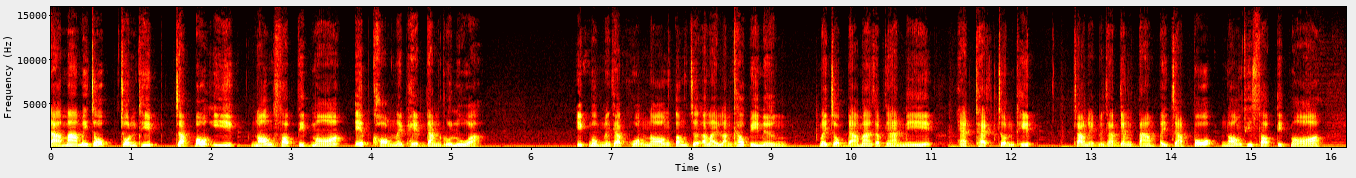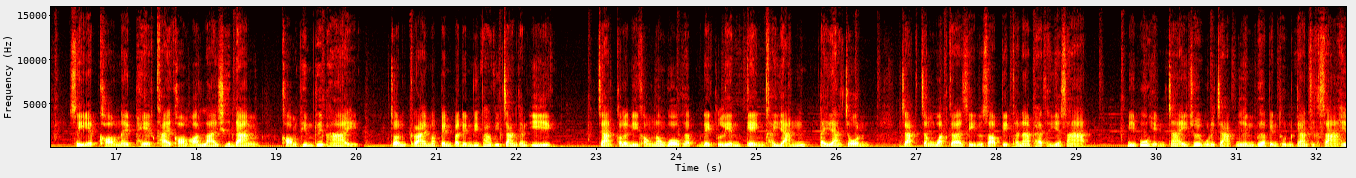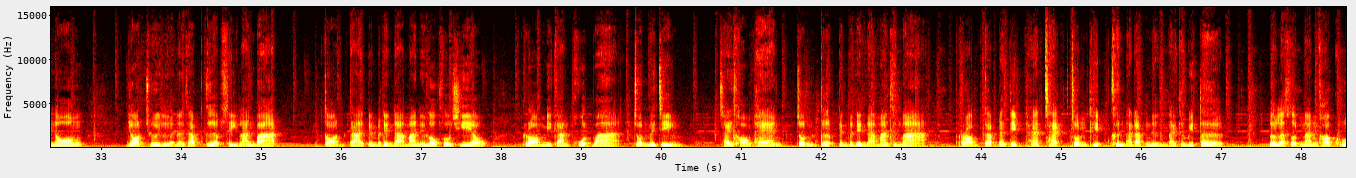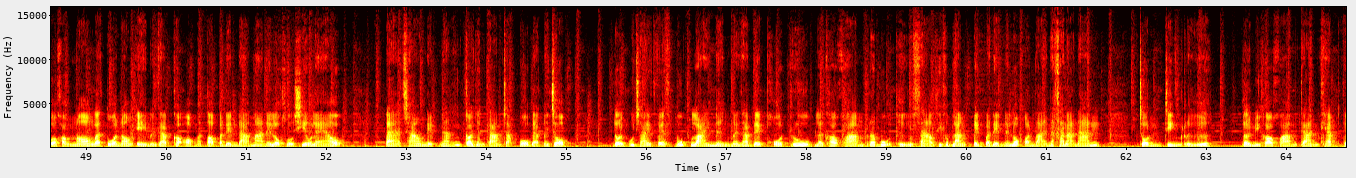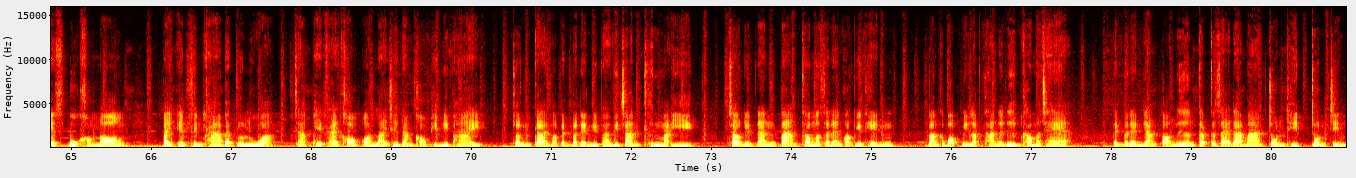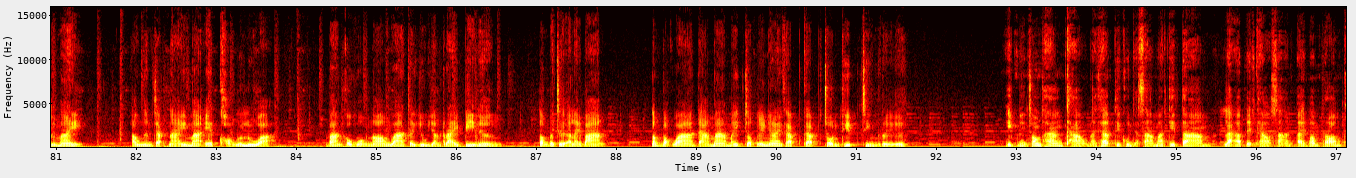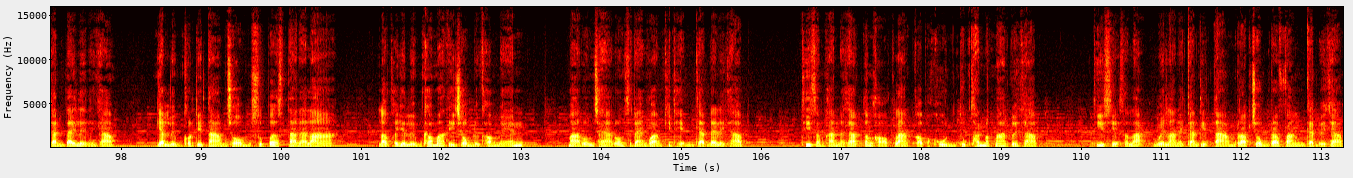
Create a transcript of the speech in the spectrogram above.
ดราม่าไม่จบจนทิปจะโป๊ะอีกน้องสอบติดหมอเอฟของในเพจดังรัวๆอีกมุมนะครับห่วงน้องต้องเจออะไรหลังเข้าปีหนึ่ง ไม่จบดราม่าครับงานนี้แฮชแท็กจนทิปชาวเน็ตนะครับยังตามไปจับโป๊ะน้องที่สอบติดหมอ CF ของในเพจขายของออนไลน์ชื่อดังของพิมพ์ริพายจนกลายมาเป็นประเด็นวิพากษ์วิจารณ์กันอีก จากกรณีของน้องโวลครับเด็กเรียนเก่งขยันแต่ยากจน จากจังหวัดกาฬสินธุ์สอบติดคณะแพทยศาสตร์ มีผู้เห็นใจช่วยบริจาคเงินเพื่อเป็นทุนการศึกษาให้น้อง ยอดช่วยเหลือนะครับเกือบ 4 ล้านบาท ก่อนกลายเป็นประเด็นดราม่าในโลกโซเชียล พร้อมมีการโพสต์ว่าจนไม่จริง ใช้ของแพงจนเกิดเป็นประเด็นดราม่าขึ้นมา พร้อมกับได้ติดแฮชแท็กจนทิปขึ้นอันดับหนึ่งในทวิตเตอร์โดยล่าสุดนั้นครอบครัวของน้องและตัวน้องเองนะครับก็ออกมาตอบประเด็นดราม่าในโลกโซเชียลแล้ว แต่ชาวเน็ตนั้นก็ยังตามจับโปแบบไม่จบ โดยผู้ใช้ Facebook รายหนึ่งนะครับได้โพสต์รูปและข้อความระบุถึงสาวที่กำลังเป็นประเด็นในโลกออนไลน์ณขณะนั้น จนจริงหรือ โดยมีข้อความการแคป Facebook ของน้อง ไปเอฟสินค้าแบบรัวๆ จากเพจขายของออนไลน์ชื่อดังของพิมพ์ลิพายจนกลายมาเป็นประเด็นวิพากษ์วิจารณ์ขึ้นมาอีก ชาวเน็ตนั้นต่างเข้ามาแสดงความคิดเห็น บางก็บอกมีหลักฐานอื่นๆเข้ามาแชร์ เป็นประเด็นอย่างต่อเนื่องกับกระแสดราม่าจนทิปจนจริงหรือไม่ เอาเงินจากไหนมาเอฟของรัวๆ บางก็ห่วงน้องว่าจะอยู่อย่างไรปีหนึ่ง ต้องไปเจออะไรบ้าง ต้องบอกว่าดราม่าไม่จบง่ายๆครับกับจนทิปจริงหรือ อีกหนึ่งช่องทางข่าวนะครับ ที่คุณจะสามารถติดตาม และอัปเดตข่าวสารไปพร้อม ๆ กันได้เลยนะครับ อย่าลืมกดติดตามชมซูเปอร์สตาร์ดาราแล้วก็อย่าลืมเข้ามาติชมหรือคอมเมนต์มาร่วมแชร์ร่วมแสดงความคิดเห็นกันได้เลยครับ ที่สำคัญนะครับต้องขอกราบขอบพระคุณทุกท่านมากๆด้วยครับ ที่เสียสละเวลาในการติดตามรับชมรับฟังกันด้วยครับ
